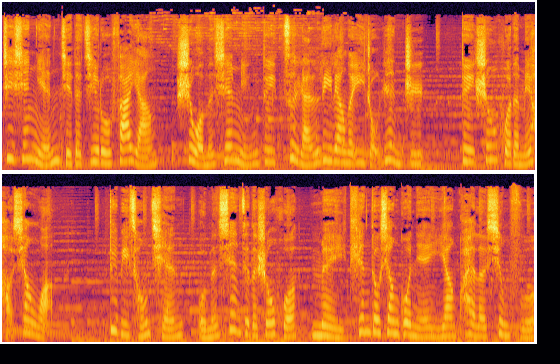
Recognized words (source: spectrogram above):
这些年节的记录发扬，是我们先民对自然力量的一种认知，对生活的美好向往。对比从前，我们现在的生活每天都像过年一样快乐幸福，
